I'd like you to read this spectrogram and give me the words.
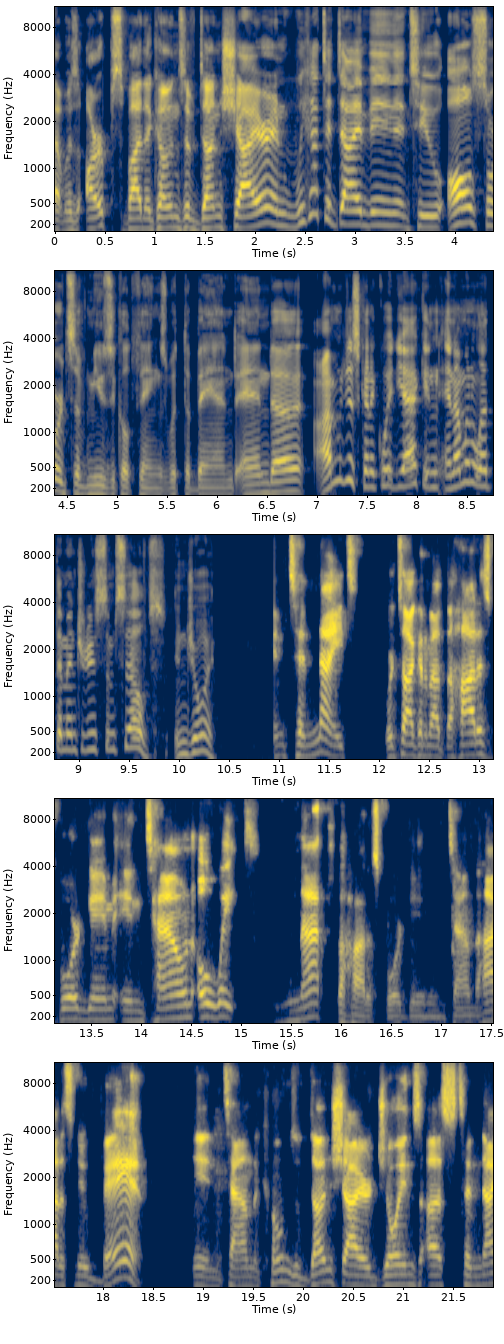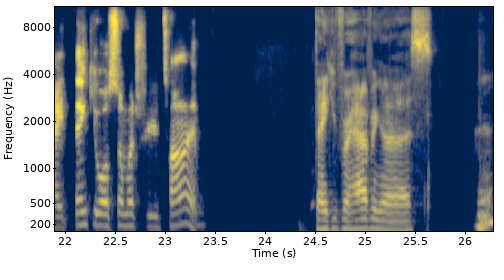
That was ARPS by the Cones of Dunshire, and we got to dive into all sorts of musical things with the band. And uh, I'm just going to quit yakking and I'm going to let them introduce themselves. Enjoy. And tonight, we're talking about the hottest board game in town. Oh, wait, not the hottest board game in town, the hottest new band in town. The Cones of Dunshire joins us tonight. Thank you all so much for your time. Thank you for having us. Yeah.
